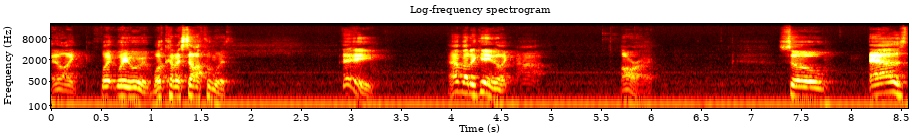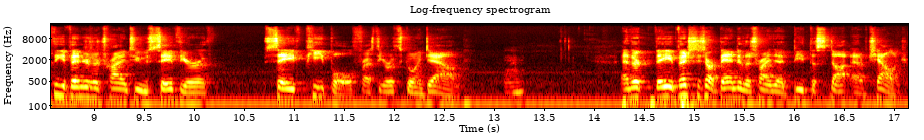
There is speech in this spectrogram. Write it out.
And like, wait, wait, wait, what can I stop him with? Hey, how about a game? You're like, ah, all right. So, as the Avengers are trying to save the Earth, save people as the Earth's going down, Mhm. and they're, they eventually start banding, they're trying to beat the snot out of Challenger.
